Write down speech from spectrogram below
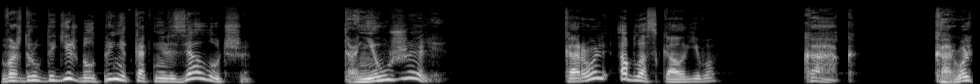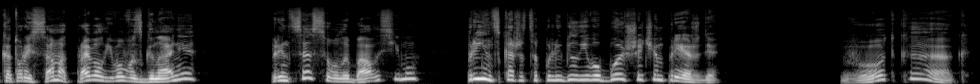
Ваш друг Дегиш был принят как нельзя лучше. Да неужели? Король обласкал его. Как? Король, который сам отправил его в изгнание? Принцесса улыбалась ему. Принц, кажется, полюбил его больше, чем прежде. Вот как,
